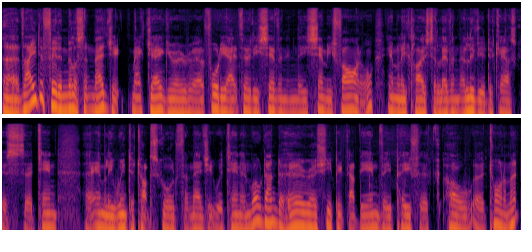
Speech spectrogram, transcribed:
uh, they defeated Millicent Magic, Mac Jaguar, uh, 48 37 in the semi final. Emily Close, 11. Olivia Dukowskis, uh, 10. Uh, Emily Winter top scored for Magic with 10. And well done to her. Uh, she picked up the MVP for the whole uh, tournament.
